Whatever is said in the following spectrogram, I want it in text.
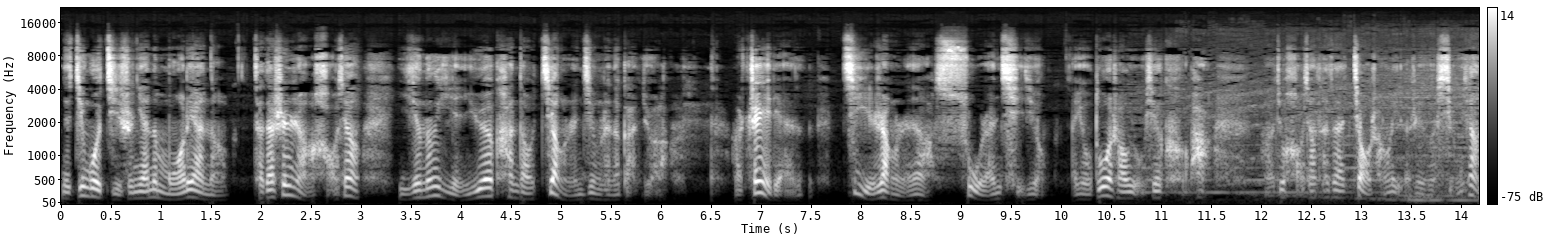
那经过几十年的磨练呢，在他身上好像已经能隐约看到匠人精神的感觉了。啊，这点既让人啊肃然起敬，有多少有些可怕，啊，就好像他在教场里的这个形象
